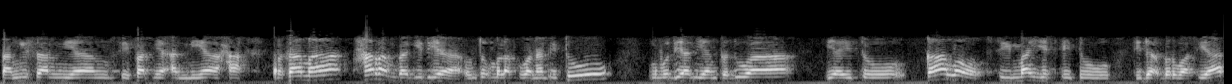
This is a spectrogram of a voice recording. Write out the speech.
tangisan yang sifatnya an-niyaha. Pertama, haram bagi dia untuk melakukan hal itu. Kemudian yang kedua, yaitu kalau si mayit itu tidak berwasiat,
